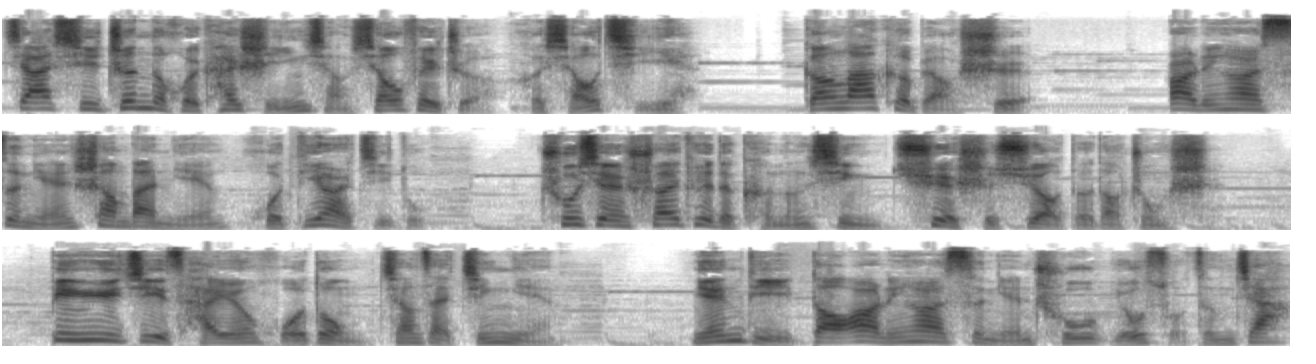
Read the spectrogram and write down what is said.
加息真的会开始影响消费者和小企业。”冈拉克表示，二零二四年上半年或第二季度出现衰退的可能性确实需要得到重视，并预计裁员活动将在今年年底到二零二四年初有所增加。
